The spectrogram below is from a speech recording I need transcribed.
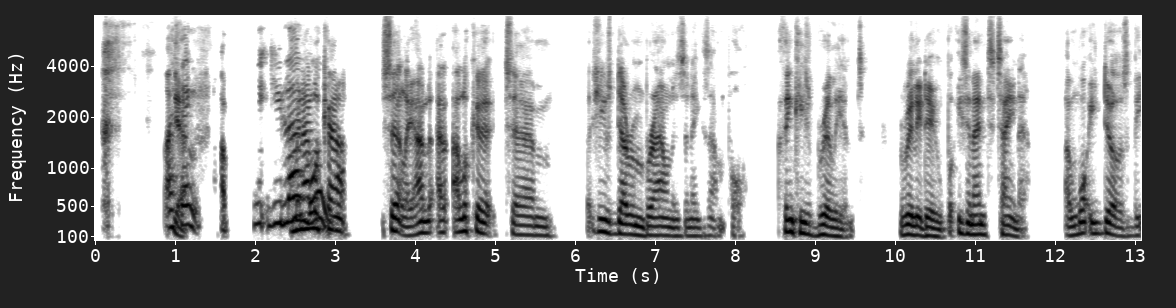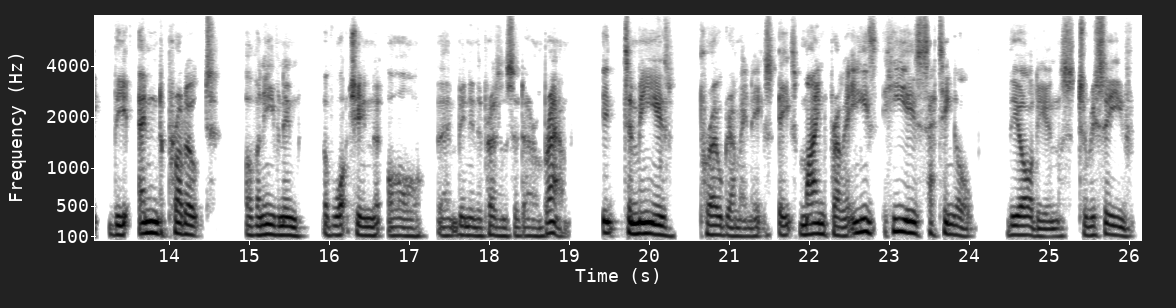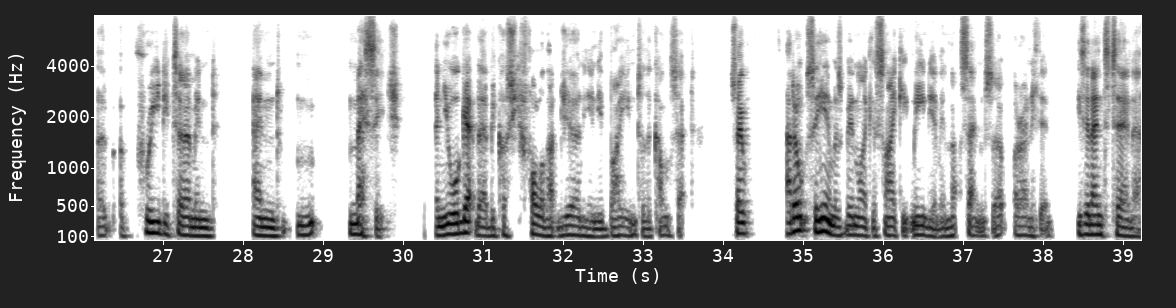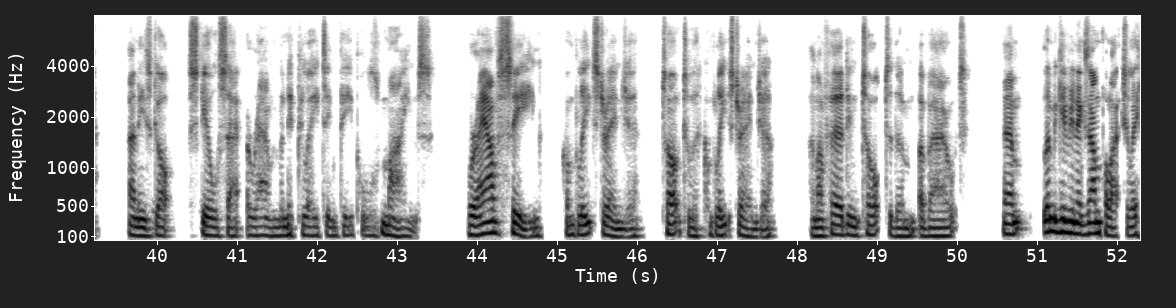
I yeah. think I, you, learn. I mean, I look at certainly, I, I look at um, let's use Derren Brown as an example. I think he's brilliant, I really do. But he's an entertainer, and what he does, the the end product of an evening of watching or um, being in the presence of Derren Brown, it to me is programming. It's it's mind programming. He's he is setting up the audience to receive a, a predetermined end m- message and you will get there because you follow that journey and you buy into the concept. So I don't see him as being like a psychic medium in that sense or, or anything. He's an entertainer and he's got skill set around manipulating people's minds. Where I have seen complete stranger talk to a complete stranger, and I've heard him talk to them about. Um, let me give you an example. Actually,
